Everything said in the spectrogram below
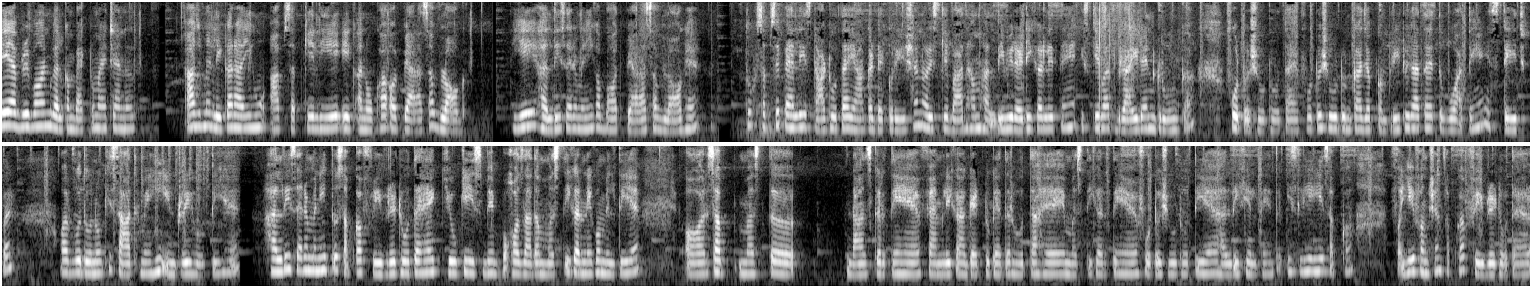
Hey everyone welcome back to my channel आज मैं लेकर आई हूँ आप सबके लिए एक अनोखा और प्यारा सा व्लॉग ये हल्दी सेरेमनी का बहुत प्यारा सा व्लॉग है. तो सबसे पहले स्टार्ट होता है यहाँ का डेकोरेशन और इसके बाद हम हल्दी भी रेडी कर लेते हैं. इसके बाद ब्राइड एंड ग्रूम का फ़ोटोशूट होता है. फ़ोटोशूट उनका जब कंप्लीट हो जाता है तो वो आते हैं स्टेज पर और वो दोनों की साथ में ही एंट्री होती है. हल्दी सेरेमनी तो सबका फेवरेट होता है, क्योंकि इसमें बहुत ज़्यादा मस्ती करने को मिलती है और सब मस्त डांस करते हैं फैमिली का गेट टुगेदर होता है, मस्ती करते हैं फ़ोटो शूट होती है, हल्दी खेलते हैं तो इसलिए ये सबका ये फ़ंक्शन सबका फेवरेट होता है।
